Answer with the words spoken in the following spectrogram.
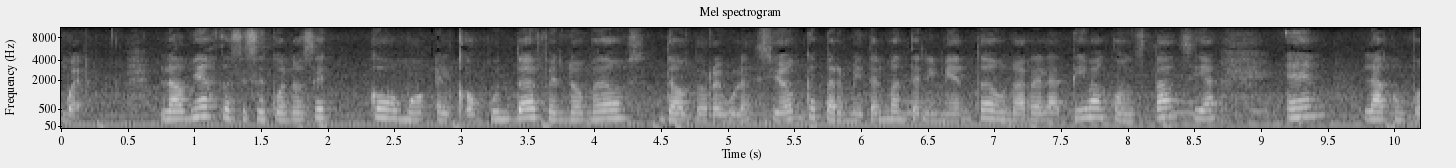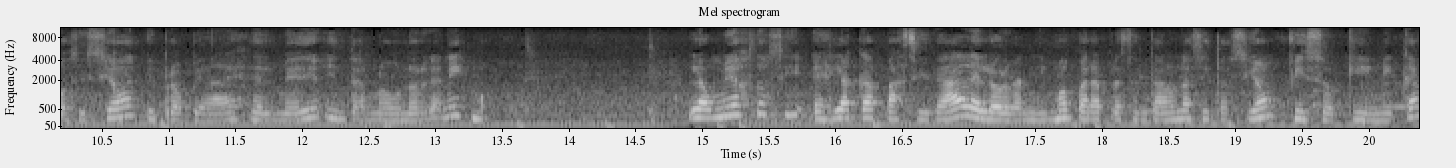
Bueno, la homeostasis se conoce como el conjunto de fenómenos de autorregulación que permite el mantenimiento de una relativa constancia en la composición y propiedades del medio interno de un organismo. La homeostasis es la capacidad del organismo para presentar una situación fisioquímica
